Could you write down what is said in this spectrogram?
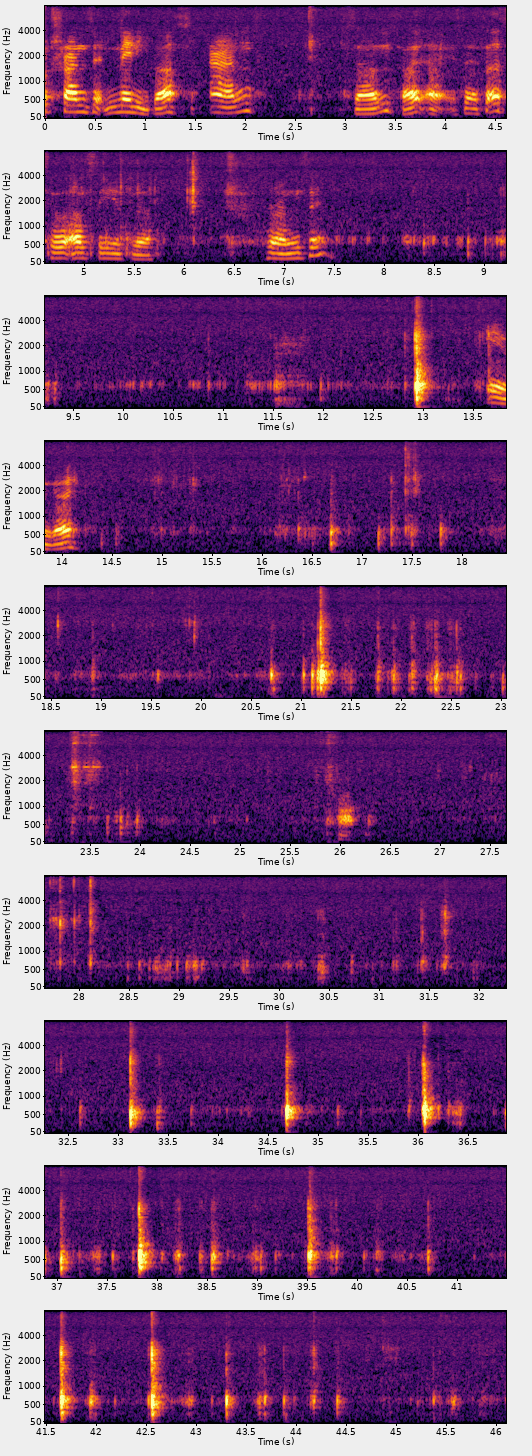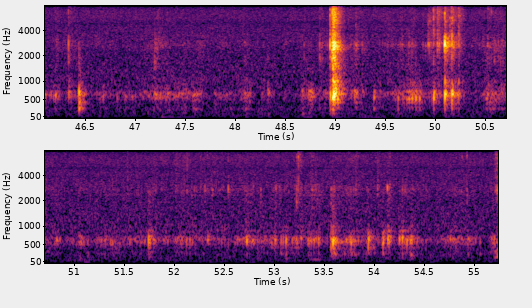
4 Transit minibus and some photos. So first of all, I'll see is the Transit. Here we go.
